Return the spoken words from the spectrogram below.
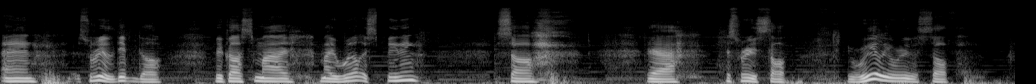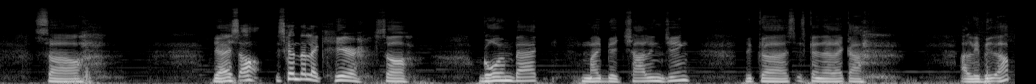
and it's real deep though because my my wheel is spinning. So yeah it's really soft. Really really soft. So yeah it's all it's kind of like here. So going back might be challenging because it's kind of like a a little bit up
